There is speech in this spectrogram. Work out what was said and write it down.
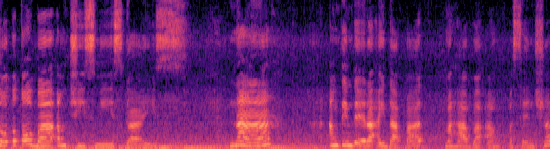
So, totoo ba ang chismis, guys, na ang tindera ay dapat mahaba ang pasensya?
